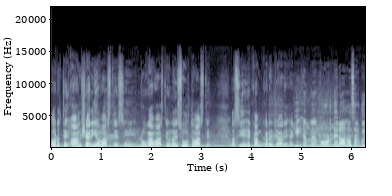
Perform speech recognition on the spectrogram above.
ਔਰ ਉੱਥੇ ਆਮ ਸ਼ਹਿਰੀਆਂ ਵਾਸਤੇ ਅਸੀਂ ਲੋਕਾਂ ਵਾਸਤੇ ਉਹਨਾਂ ਦੀ ਸਹੂਲਤ ਵਾਸਤੇ ਅਸੀਂ ਇਹ ਕੰਮ ਕਰਨ ਜਾ ਰਹੇ ਹੈਗੇ ਕੀ ਵੋਟ ਦੇ ਨਾਲ ਨਾਲ ਸਰ ਕੋਈ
